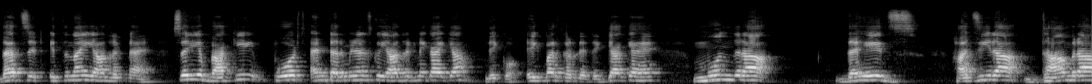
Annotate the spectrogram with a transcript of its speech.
that's it इतना ही याद रखना है। सर ये बाकी पोर्ट्स एंड टर्मिनल्स को याद रखने का है क्या? देखो, एक बार कर लेते क्या क्या है? Mundra, Dahej, Hazira, Dhamra,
